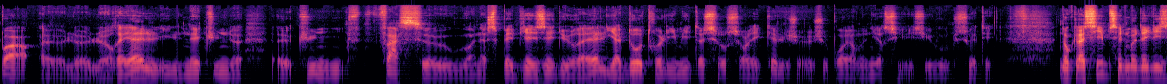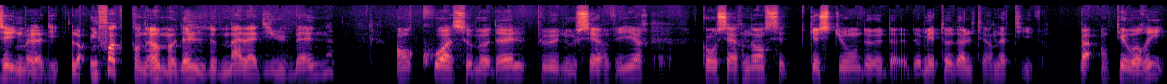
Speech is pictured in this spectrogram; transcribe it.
pas euh, le, réel, il n'est qu'une euh, qu'une face ou un aspect biaisé du réel. Il y a d'autres limitations sur lesquelles je, pourrais revenir si, vous le souhaitez. Donc la cible, c'est de modéliser une maladie. Alors une fois qu'on a un modèle de maladie humaine, en quoi ce modèle peut nous servir concernant cette question de, de méthode alternative? Bah, en, théorie,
